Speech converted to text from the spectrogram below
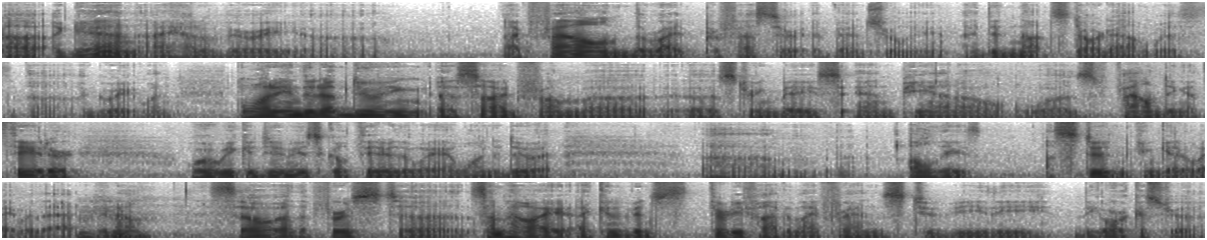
again, I had a very I found the right professor eventually. I did not start out with uh, a great one. What I ended up doing, aside from uh, uh, string bass and piano, was founding a theater where we could do musical theater the way I wanted to do it. Um, only a student can get away with that, mm-hmm. you know. So uh, the first, uh, somehow I, I, convinced 35 of my friends to be the, the orchestra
